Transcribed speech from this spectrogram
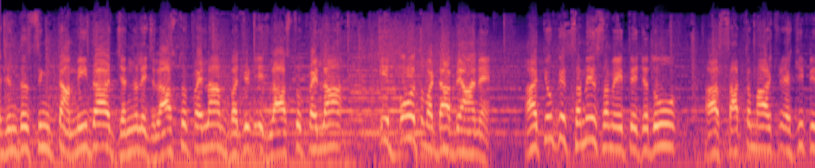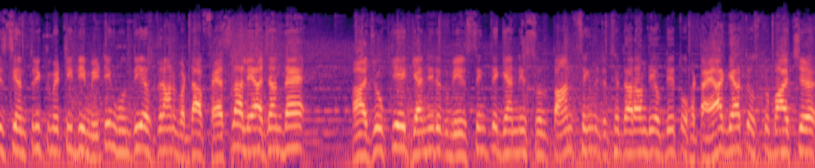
ਹਜਿੰਦਰ ਸਿੰਘ ਧਾਮੀ ਦਾ ਜਨਰਲ ਇਜਲਾਸ ਤੋਂ ਪਹਿਲਾਂ ਬਜਟ ਇਜਲਾਸ ਤੋਂ ਪਹਿਲਾਂ ਇਹ ਬਹੁਤ ਵੱਡਾ ਬਿਆਨ ਹੈ। ਕਿਉਂਕਿ ਸਮੇਂ-ਸਮੇਂ ਤੇ ਜਦੋਂ ਆ, 7 ਮਾਰਚ ਨੂੰ ਐਜੀਪੀਸੀ ਅੰਤਰੀ ਕਮੇਟੀ ਦੀ ਮੀਟਿੰਗ ਹੁੰਦੀ ਹੈ ਉਸ ਦੌਰਾਨ ਵੱਡਾ ਫੈਸਲਾ ਲਿਆ ਜਾਂਦਾ ਹੈ। ਜੋ ਕਿ ਗਿਆਨੀ ਰਘਵੀਰ ਸਿੰਘ ਤੇ ਗਿਆਨੀ ਸੁਲਤਾਨ ਸਿੰਘ ਨੂੰ ਜਥੇਦਾਰਾਂ ਦੇ ਅਹੁਦੇ ਤੋਂ ਹਟਾਇਆ ਗਿਆ ਤੇ ਉਸ ਤੋਂ ਬਾਅਦ ਚ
